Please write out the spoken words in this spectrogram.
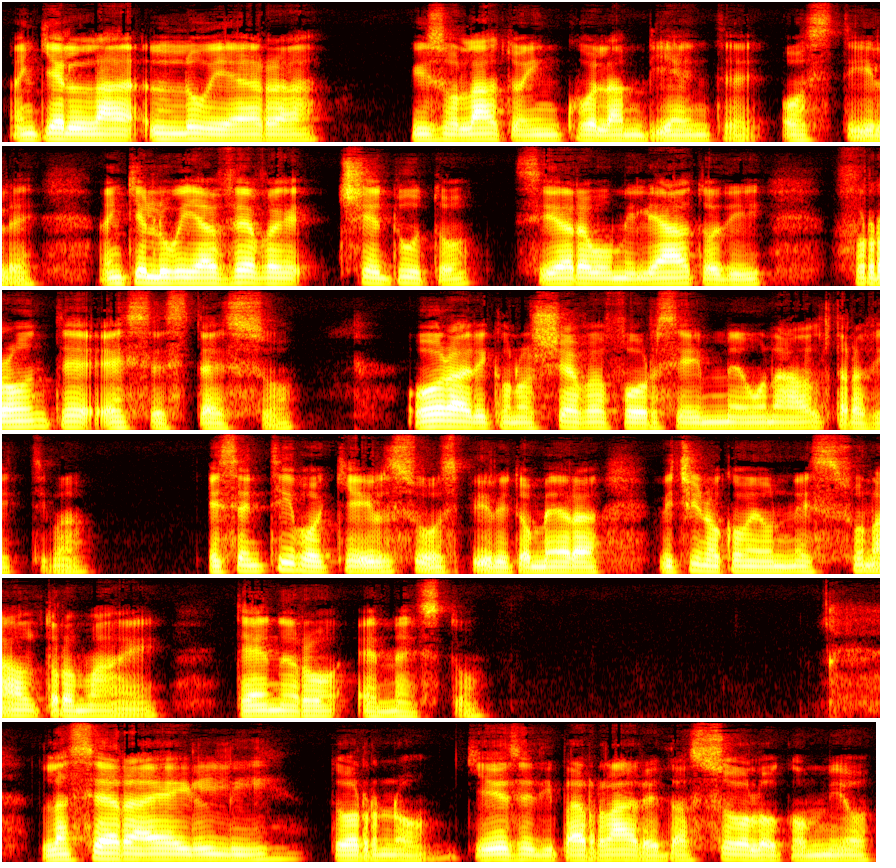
Anche la, lui era isolato in quell'ambiente ostile. Anche lui aveva ceduto, si era umiliato di fronte a se stesso. Ora riconosceva forse in me un'altra vittima. E sentivo che il suo spirito m'era vicino come un nessun altro mai, tenero e mesto. La sera egli tornò, chiese di parlare da solo con mio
